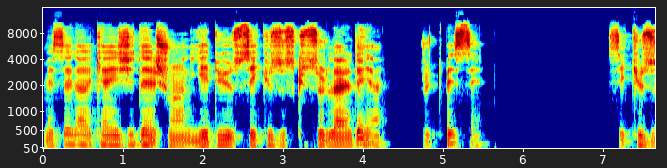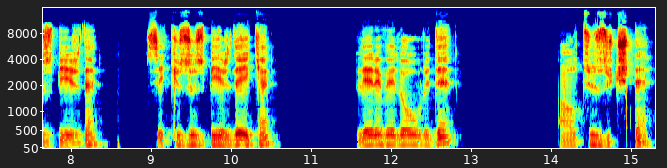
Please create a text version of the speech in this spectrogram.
Mesela Kenji de şu an 700-800 küsürlerde ya rütbesi. 801'de. 801'deyken Larry ve Lowry de 603'te.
